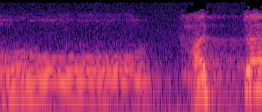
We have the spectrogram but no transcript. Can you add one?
يحضرون. حتى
